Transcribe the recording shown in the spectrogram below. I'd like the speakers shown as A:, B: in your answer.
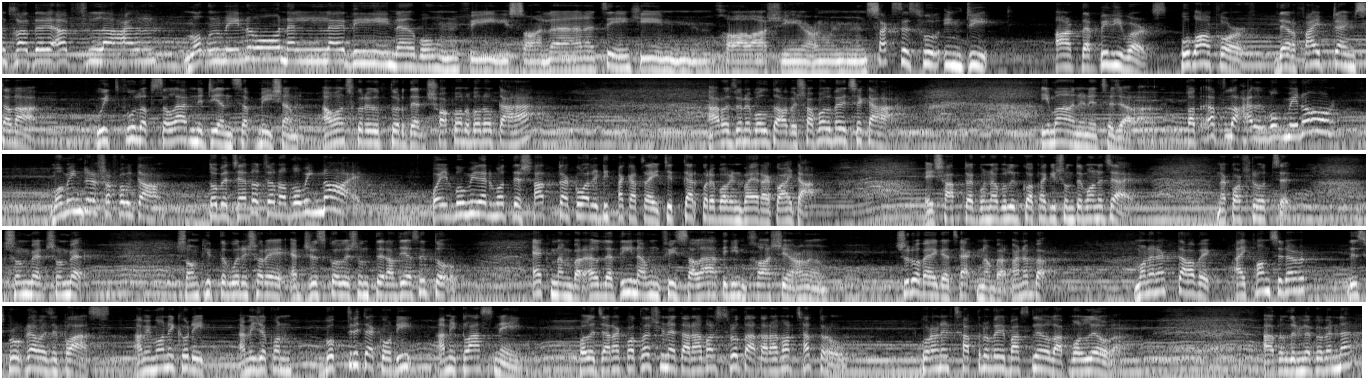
A: قد أفلح المؤمنون الذين هم في صلاتهم خاشعون Successful indeed are the believers who offer their five times salah with full of solemnity and submission. আওয়াজ করে উত্তর দেন সফল হলো কাহা আরো জনে বলতে হবে সফল হয়েছে কাহা ইমান এনেছে যারা কত আফলাহাল মুমিনুন মুমিনরা সফল কাম তবে যেন যেন মুমিন নয়। ওই মুমিনের মধ্যে সাতটা কোয়ালিটি থাকা চাই। চিৎকার করে বলেন ভাইরা কয়টা? এই সাতটা গুণাবলীর কথা কি শুনতে মনে চায়? না কষ্ট হচ্ছে? শুনবেন শুনবেন। সংক্ষিপ্ত পরিসরে অ্যাড্রেস করলে শুনতে রাজি আছেন তো? এক নাম্বার আল্লাহ দিন ফি সালাতিহিম খাশিউন। শুরু হয়ে গেছে, এক নাম্বার। নাম্বার? মনে রাখতে হবে I consider this program as a class আমি মনে করি আমি যখন বক্তৃতা করি, আমি ক্লাস নেই। ফলে যারা কথা শুনে, তারা আমার শ্রোতা, তারা আমার ছাত্র। কোরআনের ছাত্র হয়ে বাঁচলেও লাভ, মরলেও লাভ। আলহামদুলিল্লাহ করবেন না?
